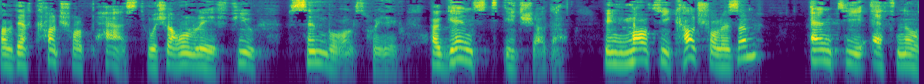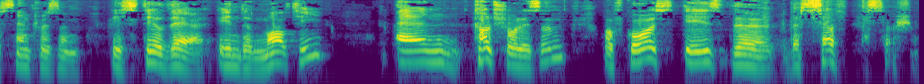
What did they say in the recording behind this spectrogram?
of their cultural past, which are only a few symbols really, against each other. In multiculturalism, anti-ethnocentrism is still there in the multi, and culturalism, of course, is the, the self-assertion.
